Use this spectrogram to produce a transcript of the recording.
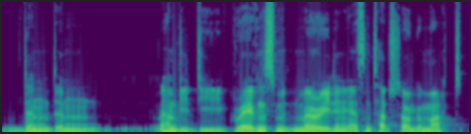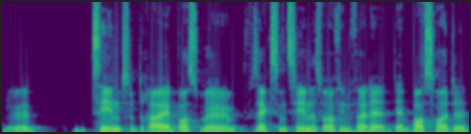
dann, dann haben die, die Ravens mit Murray den ersten Touchdown gemacht. 10 äh, zu 3, Boswell 6 und 10, das war auf jeden Fall der, der Boss heute.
